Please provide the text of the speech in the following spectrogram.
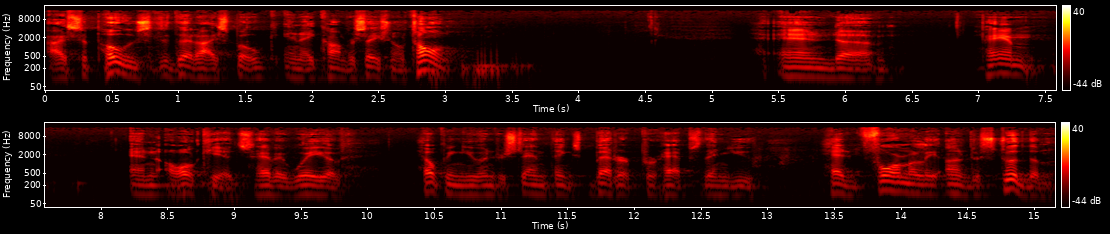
I supposed that I spoke in a conversational tone. And uh, Pam and all kids have a way of helping you understand things better, perhaps, than you had formerly understood them.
